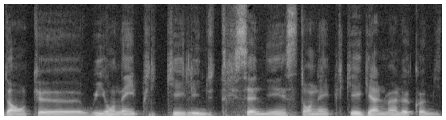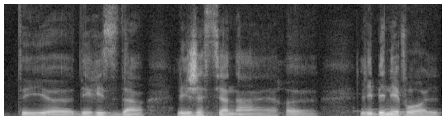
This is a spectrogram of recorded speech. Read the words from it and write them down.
Donc, euh, oui, on a impliqué les nutritionnistes, on a impliqué également le comité euh, des résidents, les gestionnaires, euh, les bénévoles,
